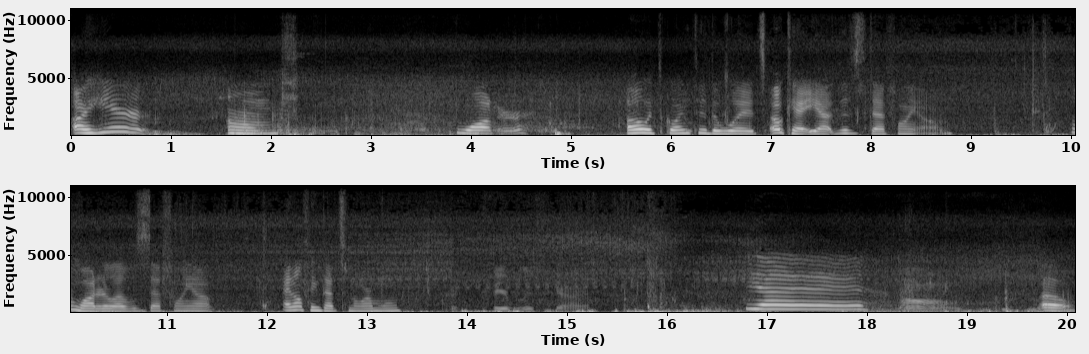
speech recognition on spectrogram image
I hear um water. Oh, it's going through the woods. Okay, yeah, this is definitely um the water level's definitely up. I don't think that's normal. Clear blue sky. Yay! Oh, Oh.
